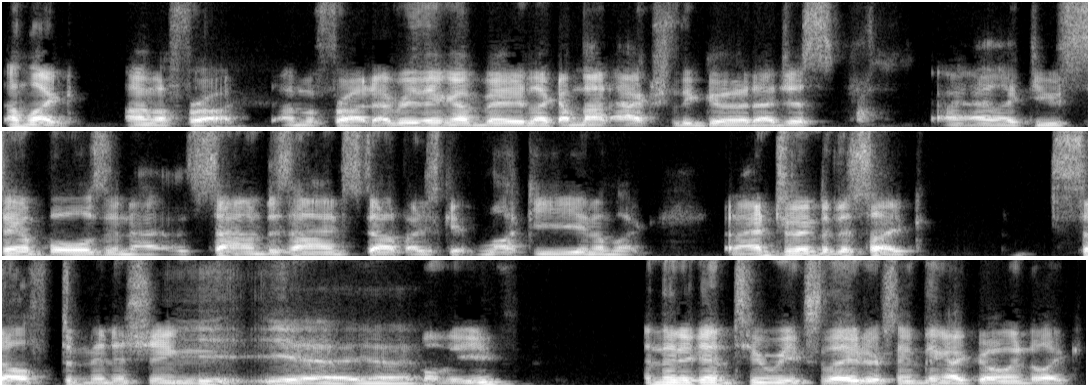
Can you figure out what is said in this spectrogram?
I'm like, I'm a fraud. I'm a fraud. Everything I've made, like I'm not actually good. I just I, I like to use samples and I, sound design stuff. I just get lucky, and I'm like, and I enter into this like self diminishing yeah yeah belief. And then again, two weeks later, same thing. I go into like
